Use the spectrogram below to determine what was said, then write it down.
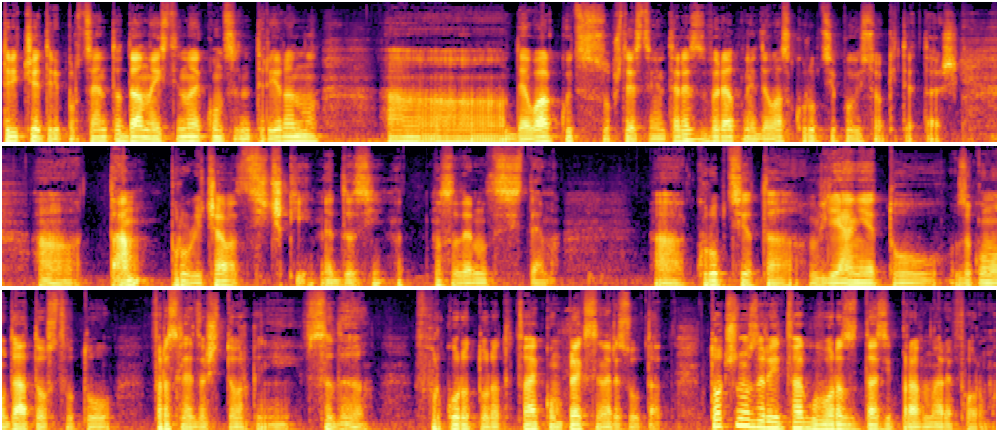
3-4%, да, наистина е концентрирано а, дела, които са с обществен интерес, вероятно и дела с корупция по високите етажи. А, там проличават всички недъзи на, на съдебната система. А, корупцията, влиянието, законодателството в разследващите органи, в съда, в прокуратурата. Това е комплексен резултат. Точно заради това говоря за тази правна реформа.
